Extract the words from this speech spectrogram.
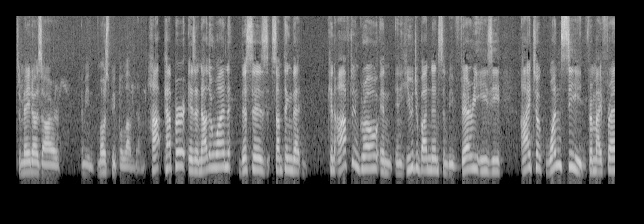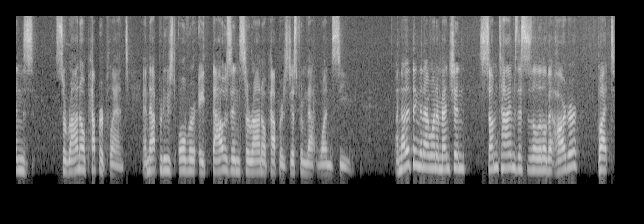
tomatoes are I mean, most people love them. Hot pepper is another one. This is something that can often grow in, in huge abundance and be very easy. I took one seed from my friend's serrano pepper plant, and that produced over a thousand serrano peppers just from that one seed. Another thing that I want to mention sometimes this is a little bit harder, but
